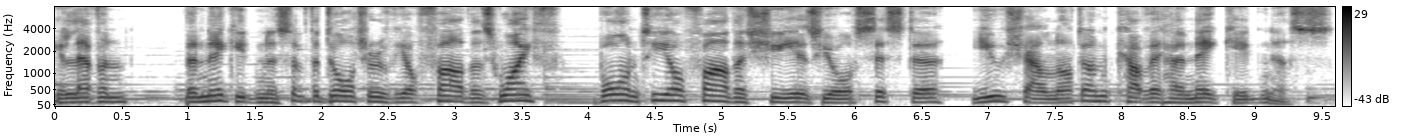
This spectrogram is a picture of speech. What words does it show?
11. The nakedness of the daughter of your father's wife, born to your father, she is your sister you shall not uncover her nakedness.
